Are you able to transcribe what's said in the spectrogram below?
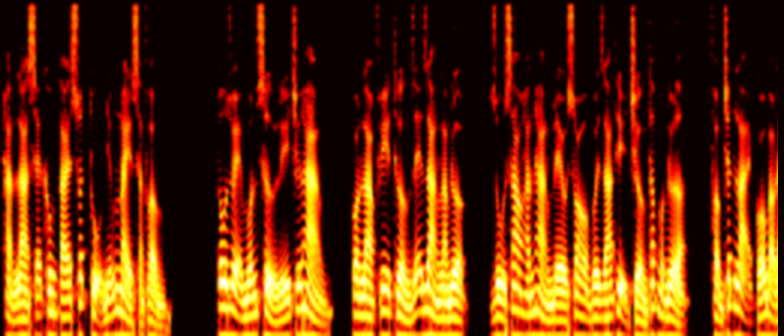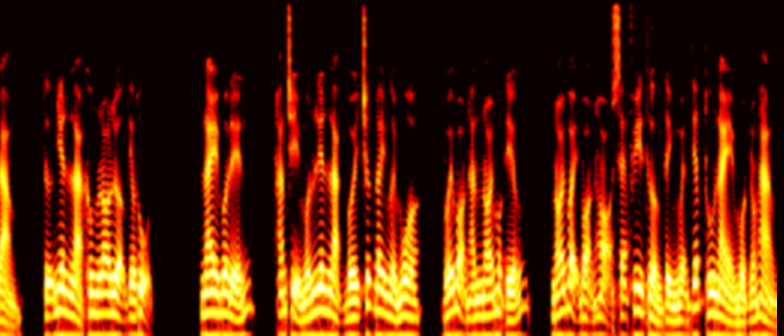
hẳn là sẽ không tái xuất thụ những này sản phẩm. Tô Duệ muốn xử lý chữ hàng, còn là phi thường dễ dàng làm được, dù sao hắn hàng đều so với giá thị trường thấp một nửa, phẩm chất lại có bảo đảm, tự nhiên là không lo lượng tiêu thụ. Nay vừa đến, hắn chỉ muốn liên lạc với trước đây người mua, với bọn hắn nói một tiếng, nói vậy bọn họ sẽ phi thường tình nguyện tiếp thu này một nhóm hàng.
